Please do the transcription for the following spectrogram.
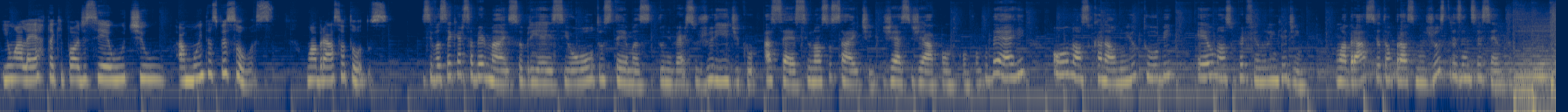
e um alerta que pode ser útil a muitas pessoas. Um abraço a todos. se você quer saber mais sobre esse ou outros temas do universo jurídico, acesse o nosso site gsga.com.br ou o nosso canal no YouTube e o nosso perfil no LinkedIn. Um abraço e até o próximo Jus 360.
